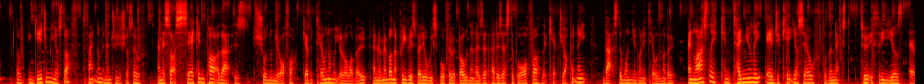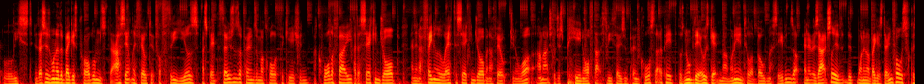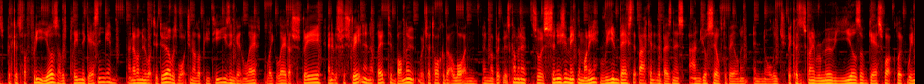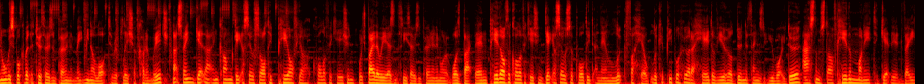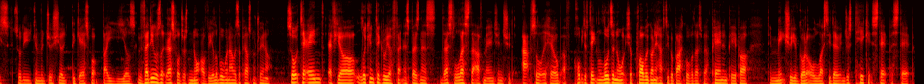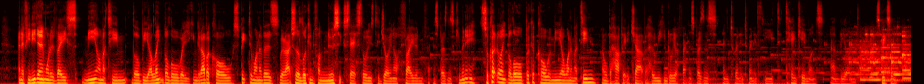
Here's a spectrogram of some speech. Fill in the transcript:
engaging with your stuff, thank them and introduce yourself. And the sort of second part of that is showing them your offer, give telling them what you're all about. And remember in the previous video we spoke about building an irresistible offer that kept you up at night that's the one you're going to tell them about. And lastly, continually educate yourself for the next two to three years at least. Now, this is one of the biggest problems that I certainly felt it for three years. I spent thousands of pounds on my qualification. I qualified, had a second job, and then I finally left the second job and I felt, you know what? I'm actually just paying off that £3,000 course that I paid. There's nobody else getting my money until I build my savings up. And it was actually the, one of my biggest downfalls because, because for three years I was playing the guessing game. I never knew what to do. I was watching other PTs and getting left, like led astray. And it was frustrating and it led to burnout, which I talk about a lot in, in my book that's coming out. So as soon as you make the money, reinvest it back into the business and your self development and knowledge because it's going to remove years of guesswork. Look, we know we spoke about the £2,000 that might mean a lot to replace your current wage. That's fine. Get that income, get yourself sorted, pay off your qualification, which by the way isn't £3,000 anymore. It was back then. Pay off the qualification, get yourself supported, and then look for help. Look at people who are ahead of you, who are doing the things that you want to do. Ask them stuff, pay them money to get the advice so that you can reduce your the guesswork by years. Videos like this were just not available when I was a personal trainer. So to end, if you're looking to grow your fitness business, this list that I've mentioned should absolutely help. I hope you've taken loads of notes. You're probably going to have to go back over this with a pen and paper to make sure you've got it all listed out and just take it step by step. And if you need any more advice, me or my team, there'll be a link below where you can grab a call, speak to one of us. We're actually looking for new success stories to join our thriving fitness business community. So click the link below, book a call with me or one of my team, and we'll be happy to chat about how we can grow your fitness business in 2023 to 10k months and beyond. Speak soon.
